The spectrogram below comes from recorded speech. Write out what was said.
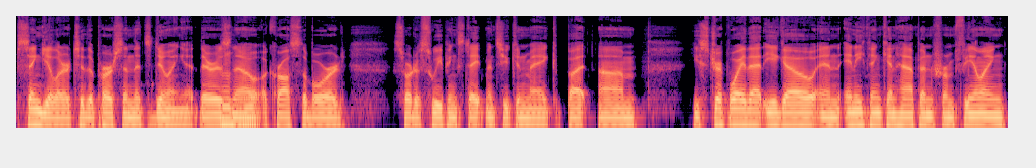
singular to the person that's doing it. There is no across the board sort of sweeping statements you can make, but um, you strip away that ego, and anything can happen from feeling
